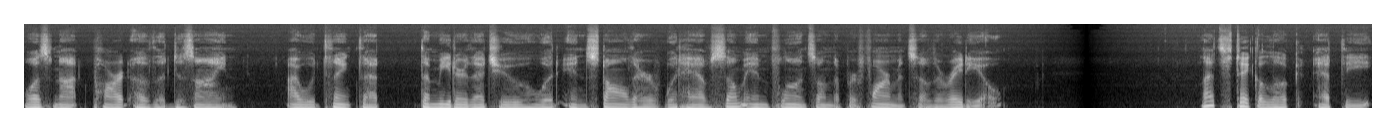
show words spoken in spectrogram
was not part of the design. I would think that the meter that you would install there would have some influence on the performance of the radio. Let's take a look at the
